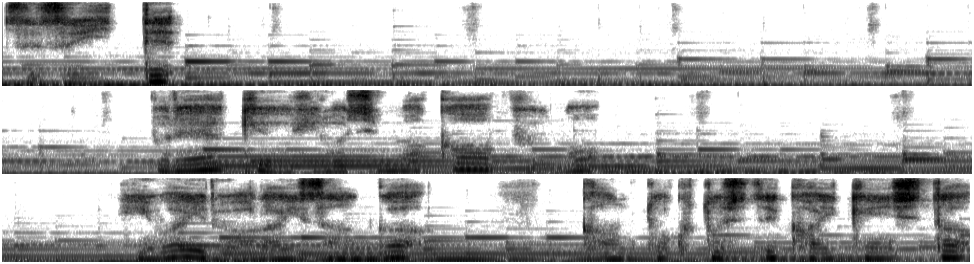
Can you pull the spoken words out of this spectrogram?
続いて、プロ野球広島カープのいわゆる新井さんが監督として会見した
